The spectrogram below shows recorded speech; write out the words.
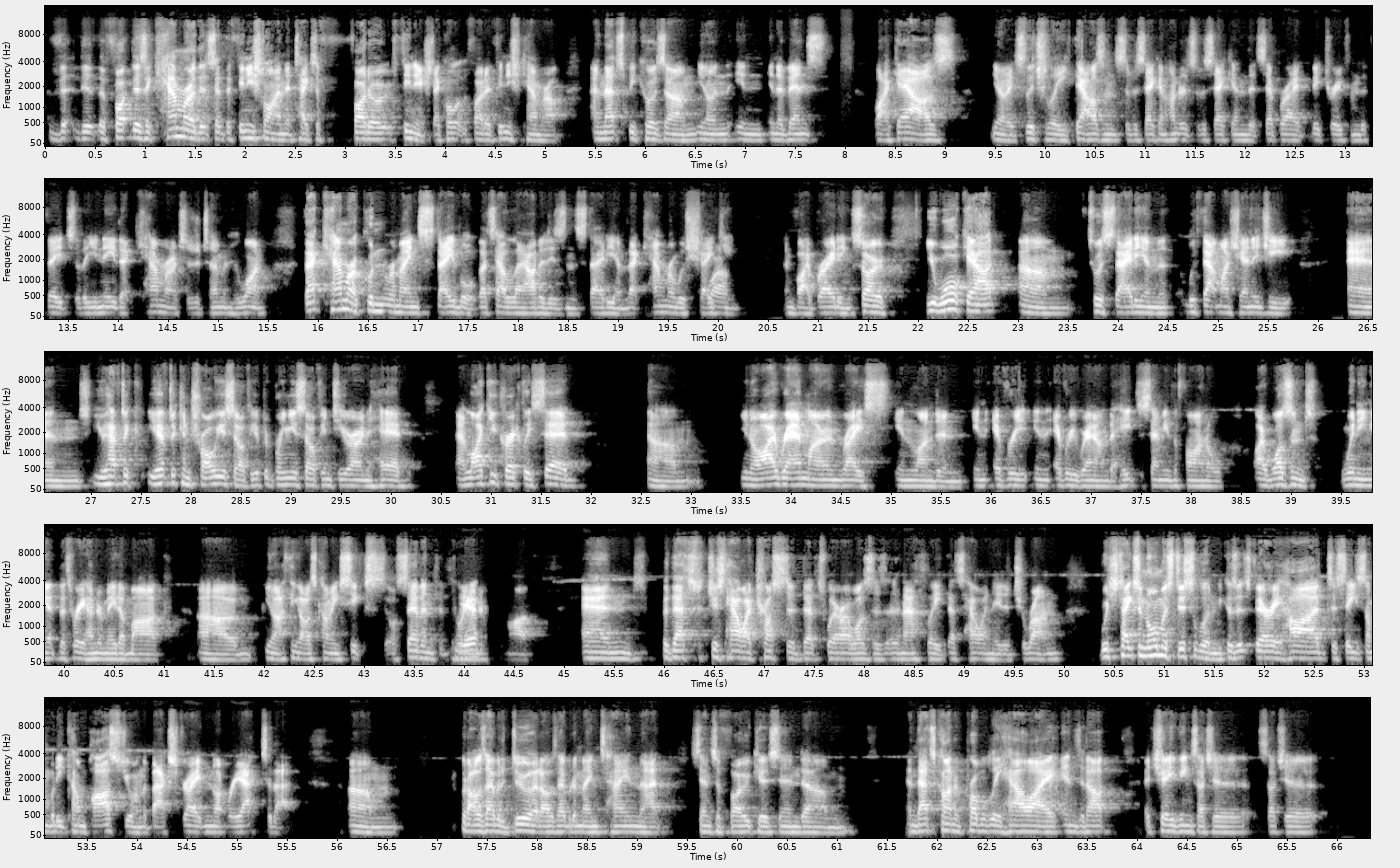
the, the, the, there's a camera that's at the finish line that takes a photo finish. They call it the photo finish camera. And that's because, um, you know, in, in, in events like ours, you know, it's literally thousandths of a second, hundreds of a second that separate victory from defeat. So that you need that camera to determine who won. That camera couldn't remain stable. That's how loud it is in the stadium. That camera was shaking wow. and vibrating. So you walk out um, to a stadium with that much energy and you have to you have to control yourself you have to bring yourself into your own head and like you correctly said um, you know, I ran my own race in London in every in every round, the heat, the semi, the final. I wasn't winning at the 300 meter mark. Um, you know, I think I was coming sixth or seventh at the 300 yeah. mark. And but that's just how I trusted. That's where I was as an athlete. That's how I needed to run, which takes enormous discipline because it's very hard to see somebody come past you on the back straight and not react to that. Um, but I was able to do it. I was able to maintain that sense of focus and um, and that's kind of probably how I ended up achieving such a such a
